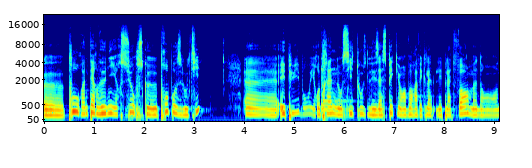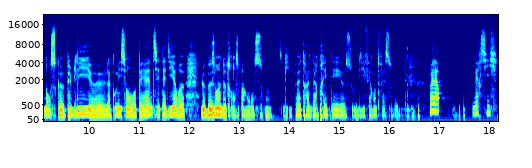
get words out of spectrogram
euh, pour intervenir sur ce que propose l'outil. Euh, et puis, bon, ils reprennent aussi tous les aspects qui ont à voir avec les plateformes dans, ce que publie euh, la Commission européenne, c'est-à-dire euh, le besoin de transparence, ce qui peut être interprété sous différentes façons. Voilà, merci.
